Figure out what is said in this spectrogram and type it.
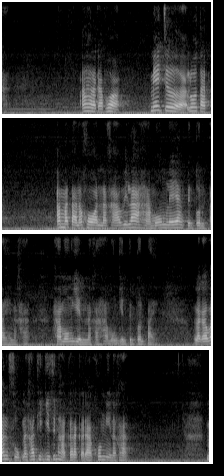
ค่ะอ่าแล้วก็พ่อเมเจอร์โลตัสอมตะนครนะคะ เวลาหาโมงแรงเป็นต้นไปนะคะหาโมงเย็นนะคะห้าโมงเย็นเป็นต้นไป แล้วก็วันศุกร์นะคะที่ 25 กรกฎาคมนี้นะคะเม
